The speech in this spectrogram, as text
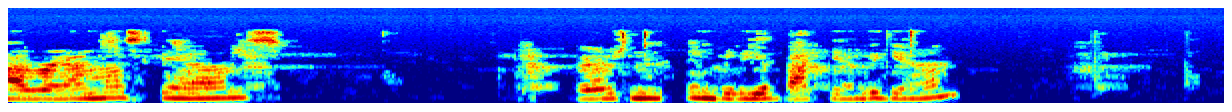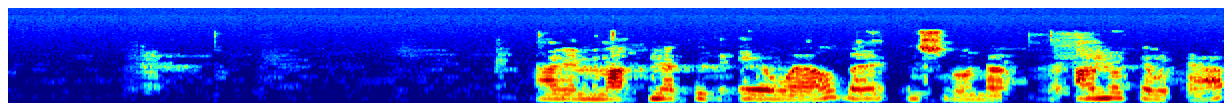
I ran my scans. There's NVIDIA back in again. I am not connected to AOL, but it's showing up. I'm okay with that.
